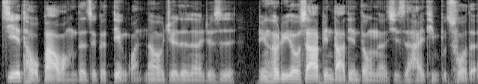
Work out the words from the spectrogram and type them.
街头霸王的这个电玩。那我觉得呢，就是边喝绿豆沙边打电动呢，其实还挺不错的。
